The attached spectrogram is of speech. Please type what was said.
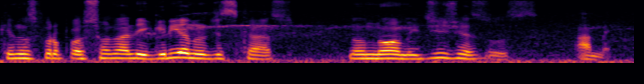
que nos proporcionam alegria no descanso. No nome de Jesus. Amém.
